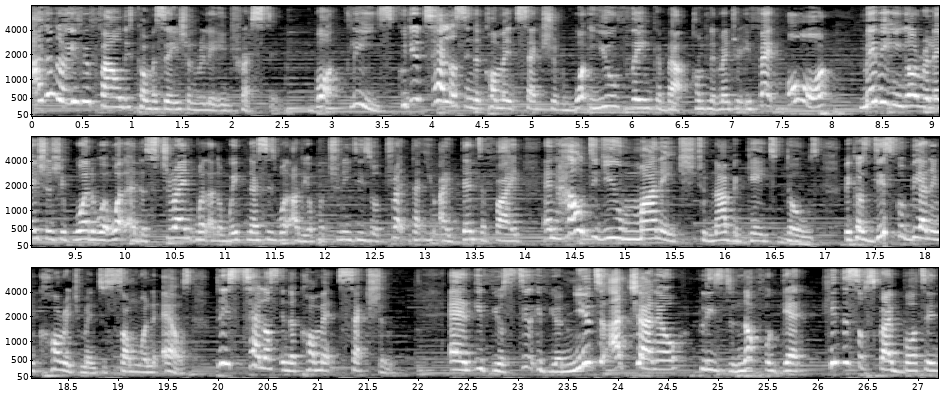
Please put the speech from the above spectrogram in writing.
I don't know if you found this conversation really interesting, but please, could you tell us in the comment section what you think about complementary effect or maybe in your relationship, what, what are the strengths, what are the weaknesses, what are the opportunities or threats that you identified and how did you manage to navigate those? Because this could be an encouragement to someone else. Please tell us in the comment section. And if you're still, if you're new to our channel, please do not forget, hit the subscribe button,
